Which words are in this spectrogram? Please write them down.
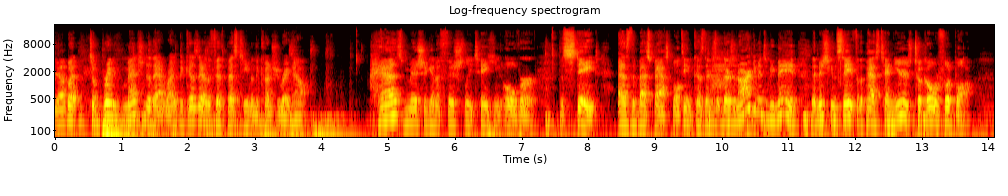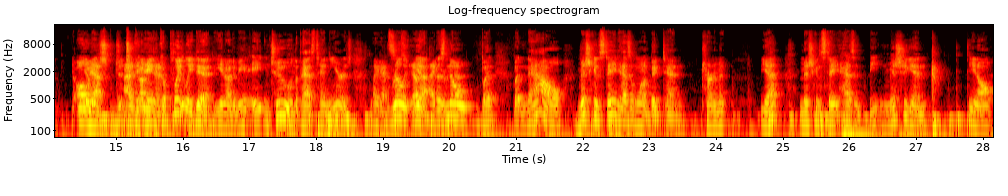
Yep. But to bring mention to that, right? Because they're the fifth best team in the country right now. Has Michigan officially taking over the state as the best basketball team? Because there's there's an argument to be made that Michigan State for the past ten years took over football. Oh You know, yeah, I, I mean, did. completely did. You know what I mean? Eight and two in the past ten years. Really. Yep, I yeah. There's no, that. but but now Michigan State hasn't won a Big Ten tournament yet. Michigan State hasn't beaten Michigan, you know,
